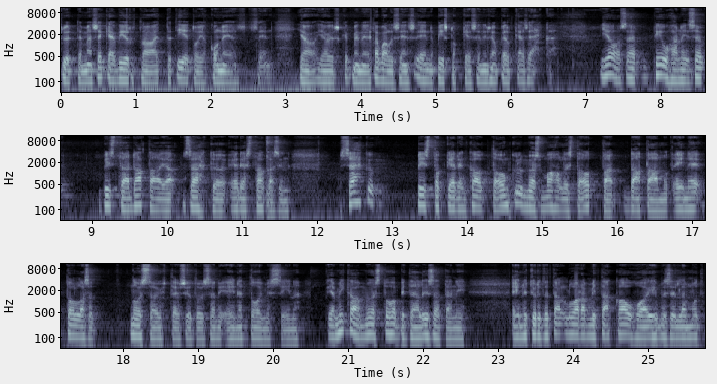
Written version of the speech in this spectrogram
syöttämään sekä virtaa että tietoja koneeseen. Ja, ja jos menee tavalliseen sen pistokkeeseen, niin se on pelkkää sähköä. Joo, se piuha, niin se pistää dataa ja sähköä edes takaisin. Sähköpistokkeiden kautta on kyllä myös mahdollista ottaa dataa, mutta ei ne tollaset noissa yhteysjutuissa, niin ei ne toimi siinä. Ja mikä on myös tuohon pitää lisätä, niin ei nyt yritetä luoda mitään kauhua ihmisille, mutta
